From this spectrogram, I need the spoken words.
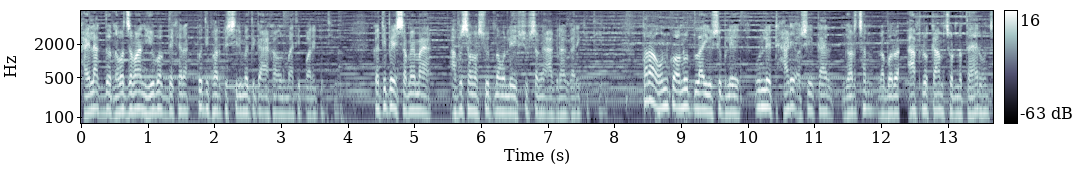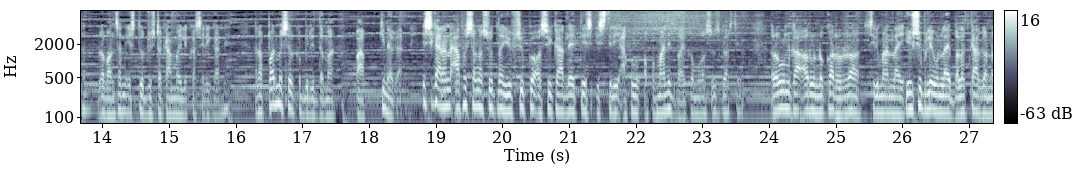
खाइलाग्दो नवजवान युवक देखेर पोतिफरको श्रीमतीको आँखा उनमाथि परेको थियो। कतिपय समयमा आफूसँग सुत्न उनले युसुफसँग आग्रह गरेकी थिए। तर उनको अनुरोधलाई युसुफले उनले ठाडे अस्वीकार गर्छन् र बरु आफ्नो काम छोड्न तयार हुन्छन् र भन्छन् यस्तो दुष्ट काम मैले कसरी गर्ने र परमेश्वरको विरुद्धमा पाप किन गर्ने? यसकारण आफूसँग सुत्न युसुफको अस्वीकारले त्यस स्त्री आफू अपमानित भएको महसुस गर्छिन् र उनका अरू नोकरहरू र श्रीमानलाई युसुफले उनलाई बलात्कार गर्न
